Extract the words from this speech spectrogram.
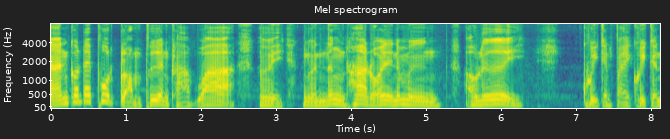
นั้นก็ได้พูดกล่อมเพื่อนครับว่า เฮ้ย เงินตั้ง 500 เลยนะมึง เอาเลย คุยกันไปคุยกัน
